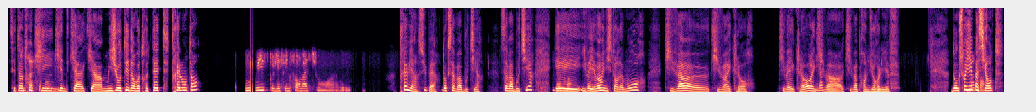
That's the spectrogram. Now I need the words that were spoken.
C'est un tout à truc fait. Qui, qui, oui. est- qui a, qui a mijoté dans votre tête très longtemps? Oui, oui, parce que j'ai fait une formation. euh, Très bien, super. Donc ça va aboutir. ça va aboutir D'accord. et il va y avoir une histoire d'amour qui va, euh, qui va éclore, qui va éclore et qui va, qui va prendre du relief. Donc soyez patiente,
